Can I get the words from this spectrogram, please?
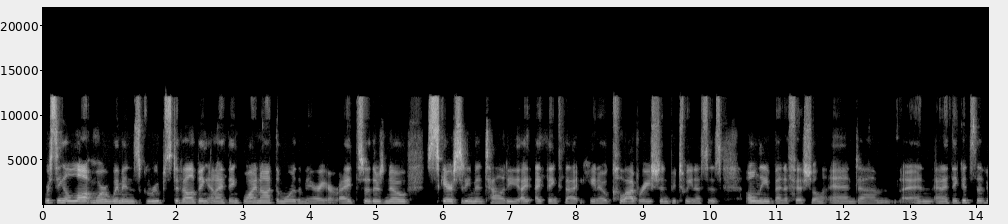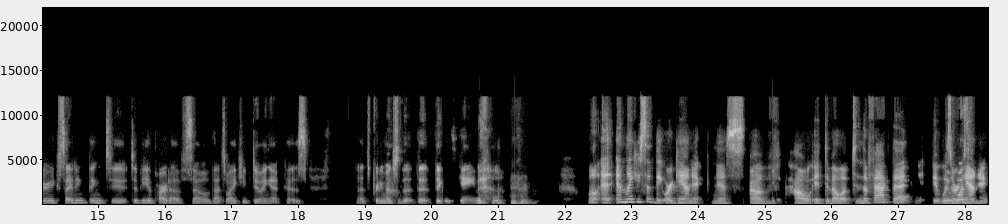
we're seeing a lot more women's groups developing and i think why not the more the merrier right? So there's no scarcity mentality. I, I think that you know collaboration between us is only beneficial and um and and i think it's a very exciting thing to to be a part of. So that's why i keep doing it because that's pretty much the the biggest gain. Mm-hmm. Well and, and, like you said the organicness of how it developed and the fact that it was it organic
